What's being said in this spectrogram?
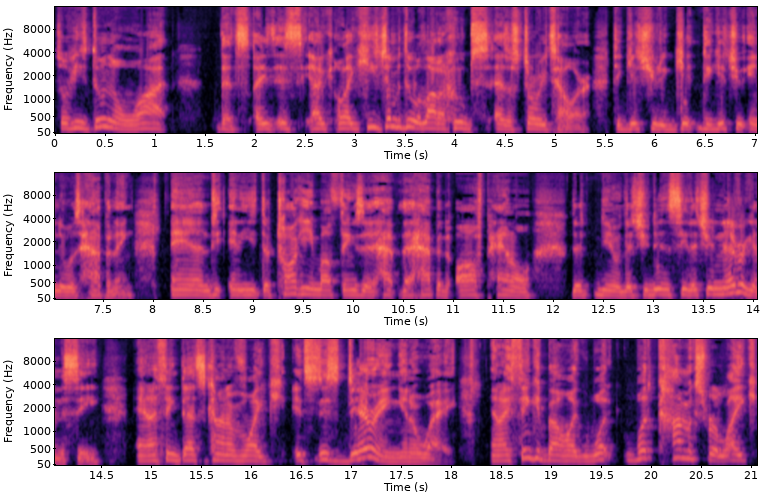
So he's doing a lot that's it's like he's jumping through a lot of hoops as a storyteller to get you to get to get you into what's happening. And and he, they're talking about things that ha- that happened off panel that you know that you didn't see that you're never going to see. And i think that's kind of like it's it's daring in a way. And i think about like what what comics were like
